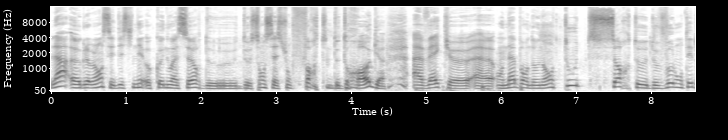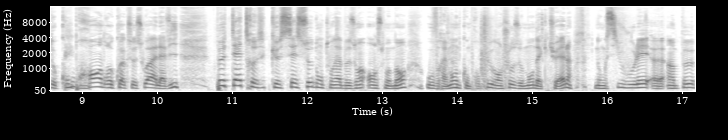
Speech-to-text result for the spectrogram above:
Là, euh, globalement, c'est destiné aux connoisseurs de, de sensations fortes de drogue, avec euh, euh, en abandonnant toute sorte de volonté de comprendre quoi que ce soit à la vie. Peut-être que c'est ce dont on a besoin en ce moment, où vraiment on ne comprend plus grand-chose au monde actuel. Donc, si vous voulez euh, un peu,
